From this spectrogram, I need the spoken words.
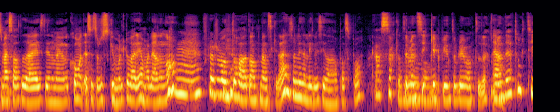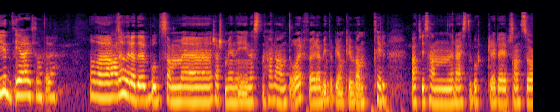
som jeg sa til deg Stine, med en gang du kom, at jeg syns det er så skummelt å være hjemme alene nå. Mm. For du er så vant til å ha et annet menneske der som liksom ligger ved siden av og passer på. Jeg har sakte, men sikkert begynt å bli vant til det. Ja. Men det tok tid. Ja, ikke sant? Det det. Og da hadde jeg allerede bodd sammen med kjæresten min i nesten halvannet år før jeg begynte å bli ordentlig vant til at hvis han reiste bort, eller sånn, så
